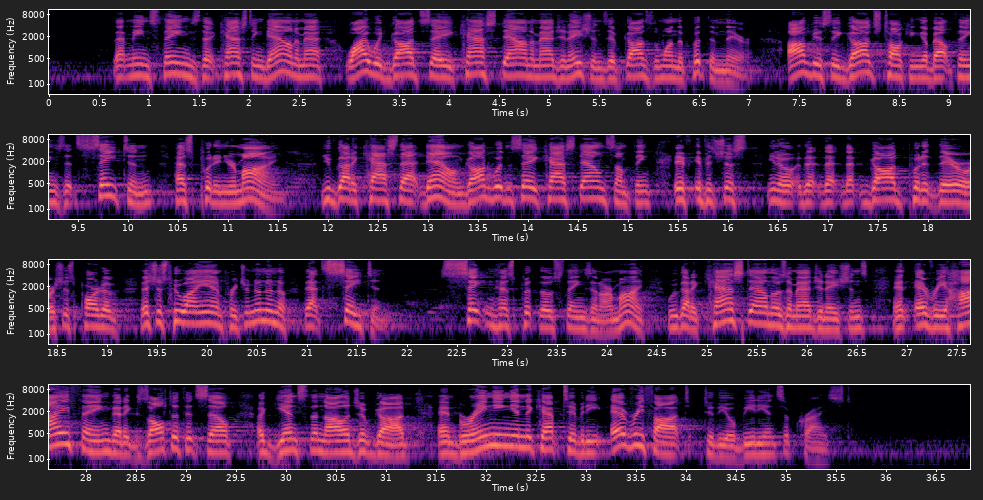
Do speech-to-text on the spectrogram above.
That means things that casting down, why would God say cast down imaginations if God's the one that put them there? Obviously, God's talking about things that Satan has put in your mind. You've got to cast that down. God wouldn't say cast down something if, if it's just, you know, that, that, that God put it there or it's just part of, that's just who I am, preacher. No, no, no. That's Satan. Satan has put those things in our mind. We've got to cast down those imaginations and every high thing that exalteth itself against the knowledge of God, and bringing into captivity every thought to the obedience of Christ,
